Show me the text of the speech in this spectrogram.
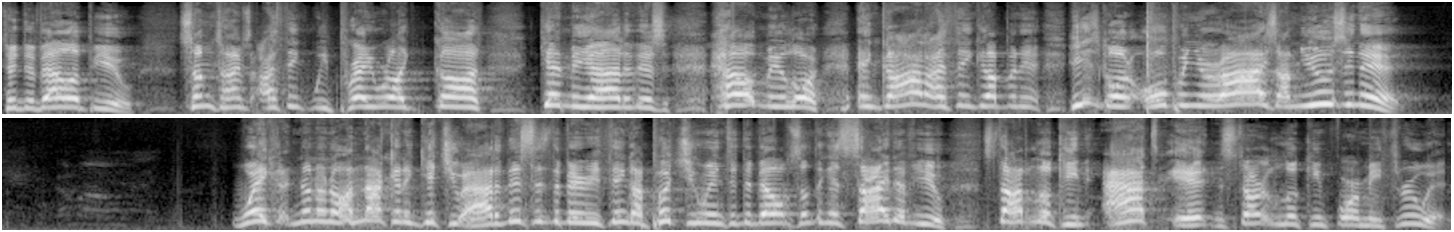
to develop you. Sometimes I think we pray, we're like, God, get me out of this. Help me, Lord. And God, I think up in it, He's going to open your eyes. I'm using it. Wake up. No, no, no. I'm not going to get you out of this. This is the very thing I put you in to develop something inside of you. Stop looking at it and start looking for me through it.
